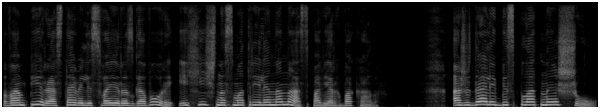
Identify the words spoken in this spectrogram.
Вампиры оставили свои разговоры и хищно смотрели на нас поверх бокалов. Ожидали бесплатное шоу.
